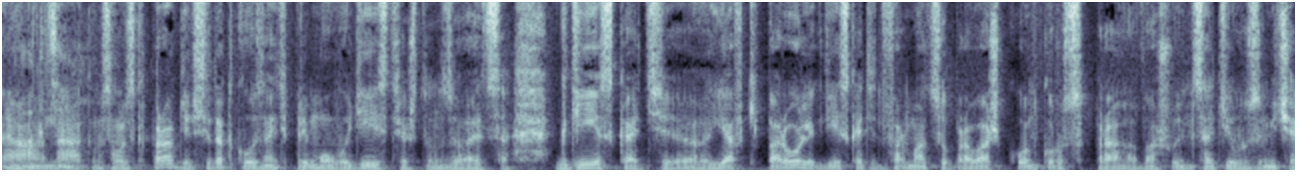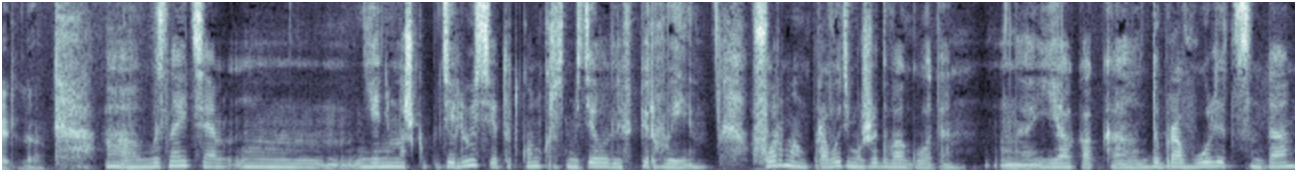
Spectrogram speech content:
а, акция. на «Комсомольской правде» всегда такого, знаете, прямого действия, что называется. Где искать э, явки, пароли, где искать информацию про ваш конкурс, про вашу инициативу замечательно. А, вы знаете, я немножко поделюсь. Этот конкурс мы сделали впервые. Форум мы проводим уже два года. Я как э, доброволец, да,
